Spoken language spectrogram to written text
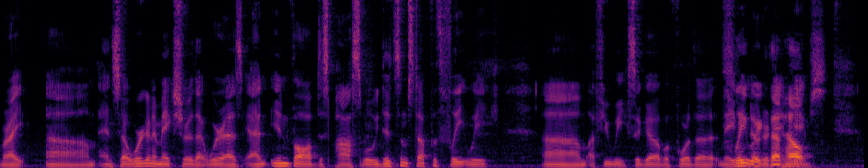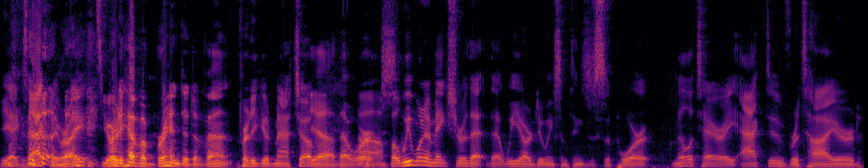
right? Um, and so we're going to make sure that we're as involved as possible. We did some stuff with Fleet Week um, a few weeks ago before the Navy Fleet Notre Week, that Dame game. helps. Yeah, exactly, right? You already have a branded event. pretty good matchup. Yeah, that works. Uh, but we want to make sure that that we are doing some things to support military, active, retired,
